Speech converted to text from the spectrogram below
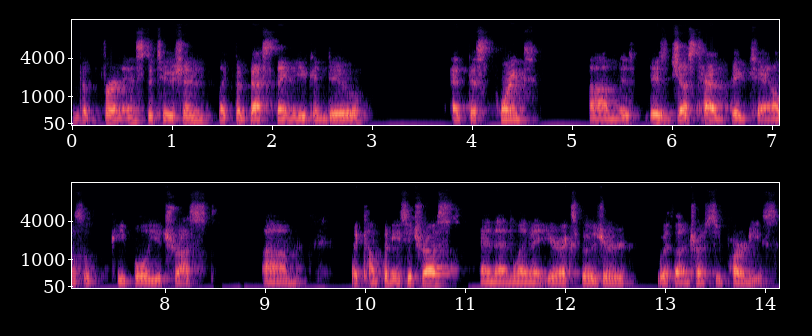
the, for an institution, like the best thing you can do at this point um, is is just have big channels with people you trust, um, like companies you trust, and then limit your exposure with untrusted parties.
